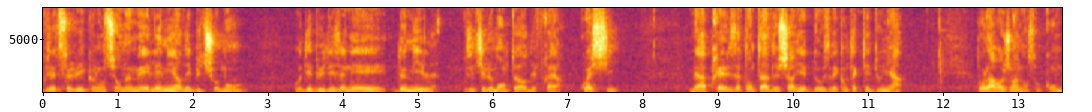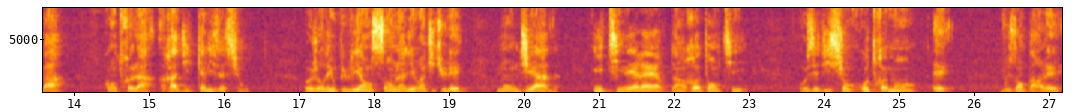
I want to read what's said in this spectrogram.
Vous êtes celui que l'on surnommait l'émir des buts de Chaumont. Au début des années 2000, vous étiez le mentor des frères Kouachi. Mais après les attentats de Charlie Hebdo, vous avez contacté Dounia pour la rejoindre dans son combat contre la radicalisation. Aujourd'hui, vous publiez ensemble un livre intitulé Mon djihad, itinéraire d'un repenti aux éditions Autrement et vous en parlez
